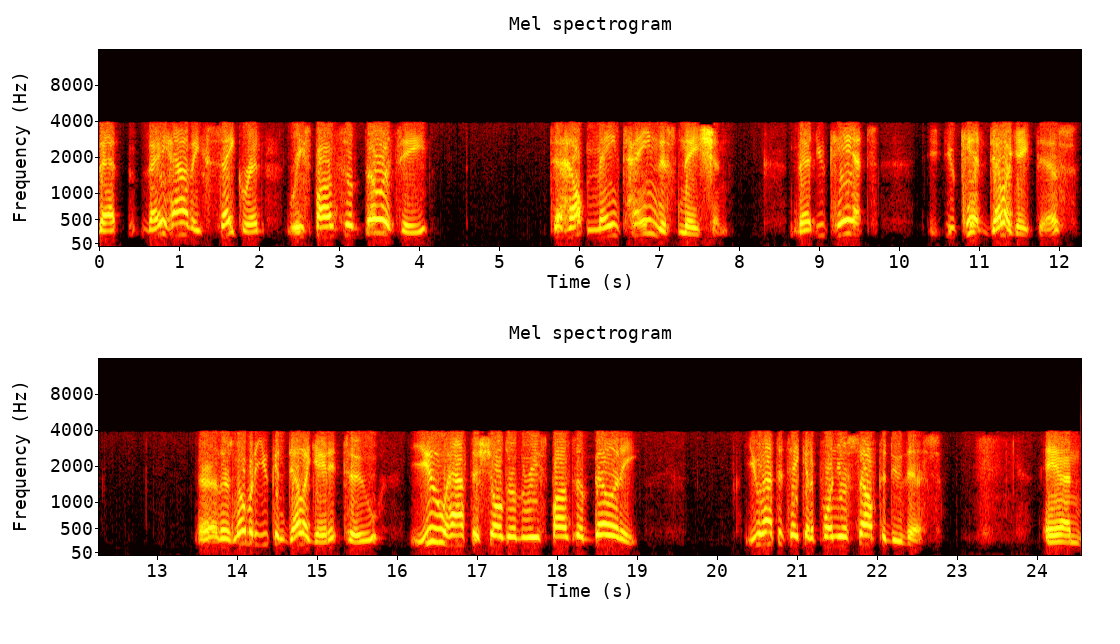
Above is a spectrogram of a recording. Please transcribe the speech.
that they have a sacred responsibility to help maintain this nation that you can't you can't delegate this. There, there's nobody you can delegate it to. You have to shoulder the responsibility. You have to take it upon yourself to do this. And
